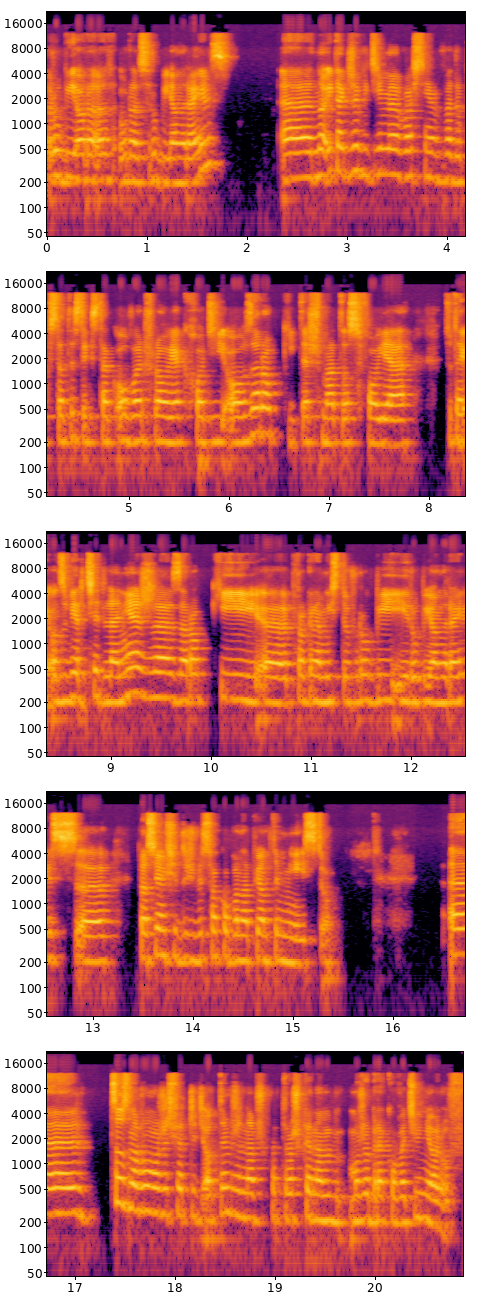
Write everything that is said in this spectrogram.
Ruby oraz, oraz Ruby on Rails. E, no i także widzimy właśnie według statystyk Stack Overflow, jak chodzi o zarobki, też ma to swoje tutaj odzwierciedlenie, że zarobki e, programistów Ruby i Ruby on Rails e, plasują się dość wysoko, bo na piątym miejscu. Co znowu może świadczyć o tym, że na przykład troszkę nam może brakować juniorów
